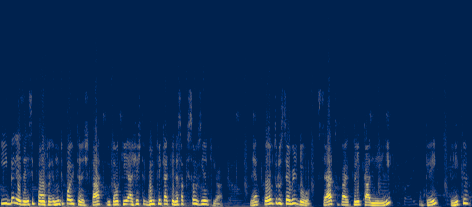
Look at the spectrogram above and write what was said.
E beleza, esse ponto é muito importante, tá? Então aqui a gente vamos clicar aqui nessa opçãozinha aqui, ó, né? Outro servidor, certo? Vai clicar nele, ok? Clica.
